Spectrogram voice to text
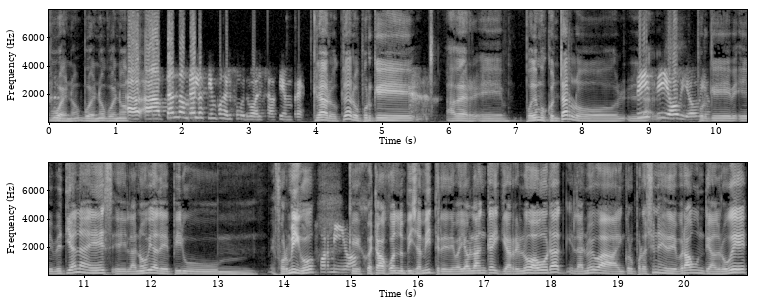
Bueno, bueno, bueno. A- adaptándome a los tiempos del fútbol, yo siempre. Claro, claro, porque, a ver, eh, ¿podemos contarlo? Sí, La- sí, obvio, obvio. Porque eh, Betiana es eh, la novia de Piru mm, Formigo, Formigo. que estaba jugando en Villa Mitre de Bahía Blanca y que arregló ahora la nueva incorporación es de Brown de Adrogué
